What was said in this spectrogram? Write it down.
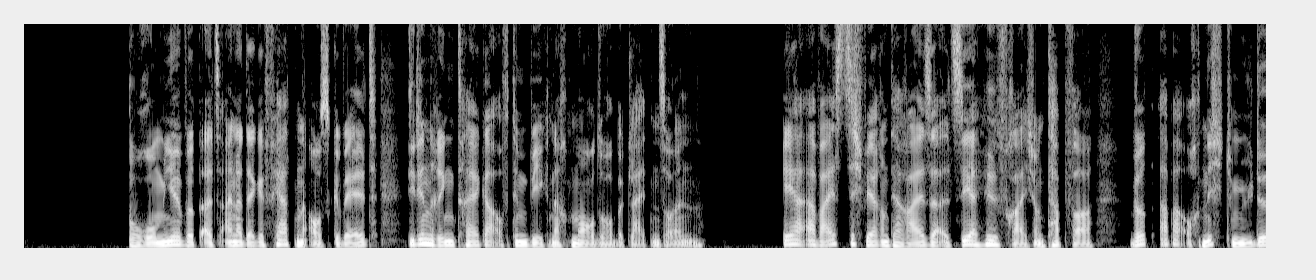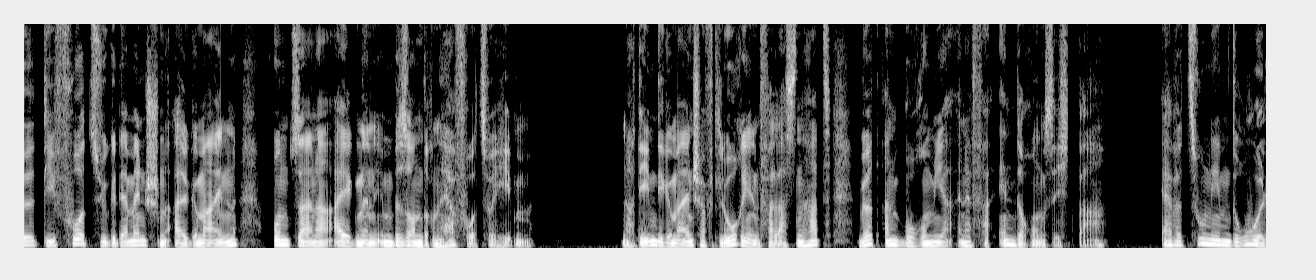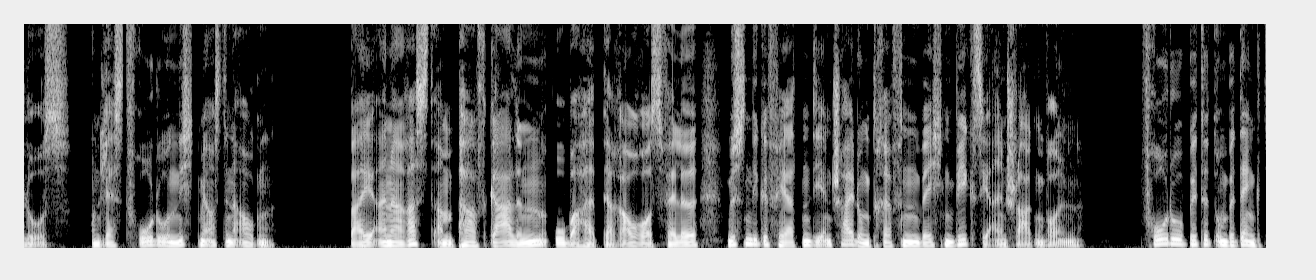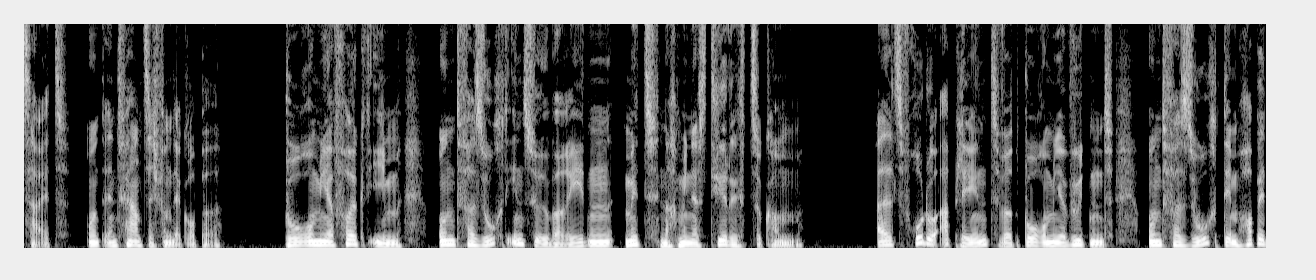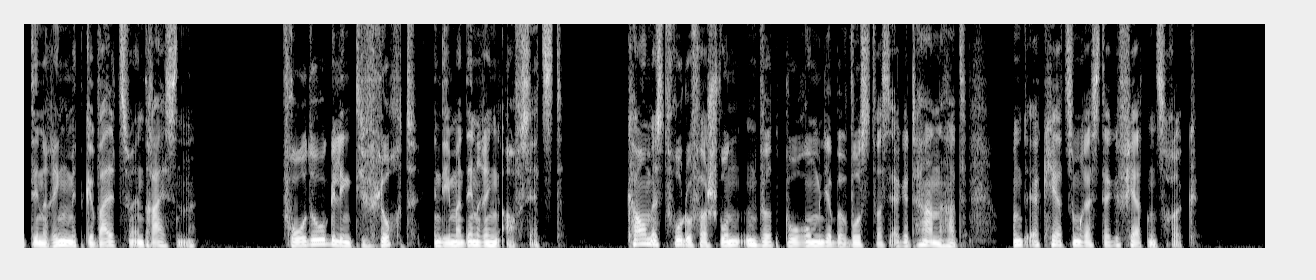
Boromir wird als einer der Gefährten ausgewählt, die den Ringträger auf dem Weg nach Mordor begleiten sollen. Er erweist sich während der Reise als sehr hilfreich und tapfer, wird aber auch nicht müde, die Vorzüge der Menschen allgemein und seiner eigenen im Besonderen hervorzuheben. Nachdem die Gemeinschaft Lorien verlassen hat, wird an Boromir eine Veränderung sichtbar. Er wird zunehmend ruhelos und lässt Frodo nicht mehr aus den Augen. Bei einer Rast am Parth Galen, oberhalb der Rauros-Fälle, müssen die Gefährten die Entscheidung treffen, welchen Weg sie einschlagen wollen. Frodo bittet um Bedenkzeit und entfernt sich von der Gruppe. Boromir folgt ihm und versucht ihn zu überreden, mit nach Minas Tirith zu kommen. Als Frodo ablehnt, wird Boromir wütend und versucht, dem Hobbit den Ring mit Gewalt zu entreißen. Frodo gelingt die Flucht, indem er den Ring aufsetzt. Kaum ist Frodo verschwunden, wird Boromir bewusst, was er getan hat, und er kehrt zum Rest der Gefährten zurück.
